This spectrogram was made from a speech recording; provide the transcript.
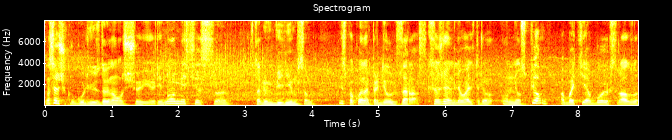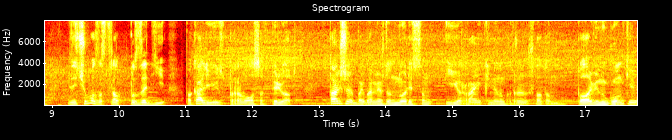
На следующем кругу Льюис догнал еще и Рено вместе с э, вторым Вильямсом и спокойно опередил их за раз. К сожалению, для Вальтери он не успел обойти обоих сразу, из-за чего застрял позади, пока Льюис прорвался вперед. Также борьба между Норрисом и Райкинином, которая шла там половину гонки,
